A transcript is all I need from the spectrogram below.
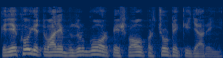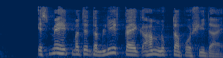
کہ دیکھو یہ تمہارے بزرگوں اور پیشواؤں پر چوٹیں کی جا رہی ہیں۔ اس میں حکمت تبلیغ کا ایک اہم نقطہ پوشیدہ ہے،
